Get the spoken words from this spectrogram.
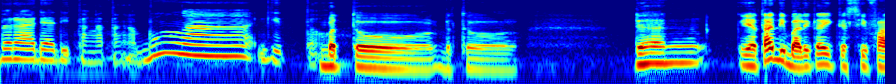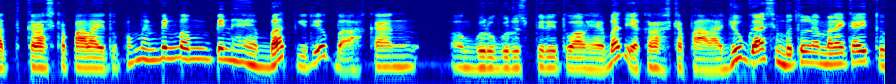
berada di tengah-tengah bunga gitu. Betul betul. Dan ya tadi balik lagi ke sifat keras kepala itu pemimpin-pemimpin hebat gitu ya bahkan guru-guru spiritual hebat ya keras kepala juga sebetulnya mereka itu.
